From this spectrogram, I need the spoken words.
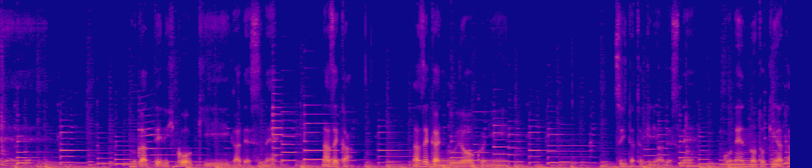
えー向かっている飛行機がですねなぜかなぜかニューヨークに着いた時にはですね5年の時が経っ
